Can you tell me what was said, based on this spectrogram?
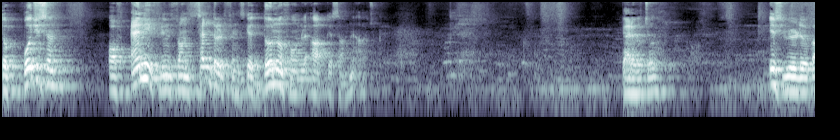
तो position of any fringe from central fringe के दोनों फॉर्मूले आपके सामने आ चुके हैं। प्यारे बच्चों, इस वीडियो का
